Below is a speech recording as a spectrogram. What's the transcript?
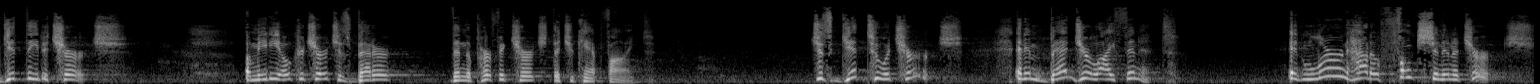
Get thee to church. A mediocre church is better than the perfect church that you can't find. Just get to a church and embed your life in it and learn how to function in a church.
